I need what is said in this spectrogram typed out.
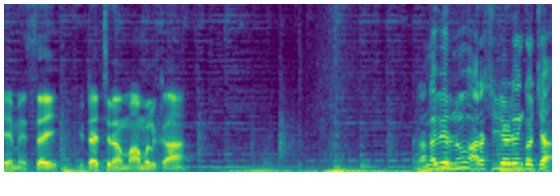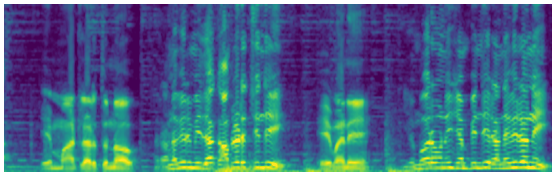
ఏం ఎస్ఐ? ఇటొచ్చిన మామూలుకా? రణవీర్ను అరెస్ట్ చేయడానికి వచ్చా? ఏం మాట్లాడుతున్నావు? రణవీర్ మీద కంప్లైంట్ వచ్చింది. ఏమని? ఎంఆర్ఓని చంపింది రణవీర్ అని.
